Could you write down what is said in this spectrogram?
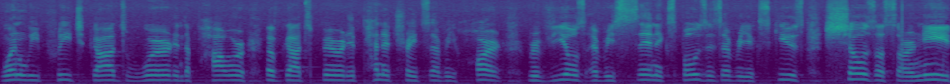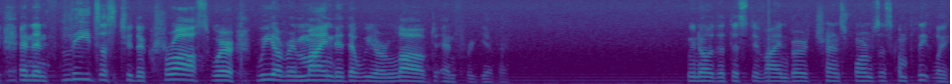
When we preach God's word in the power of God's Spirit, it penetrates every heart, reveals every sin, exposes every excuse, shows us our need, and then leads us to the cross where we are reminded that we are loved and forgiven. We know that this divine birth transforms us completely.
